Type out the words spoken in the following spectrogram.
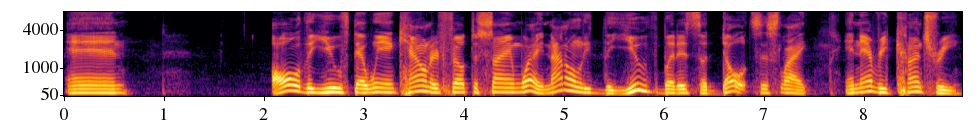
and all the youth that we encountered felt the same way. Not only the youth, but it's adults. It's like in every country,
